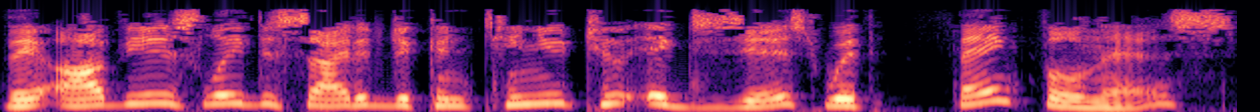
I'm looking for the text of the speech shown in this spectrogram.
They obviously decided to continue to exist with thankfulness,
